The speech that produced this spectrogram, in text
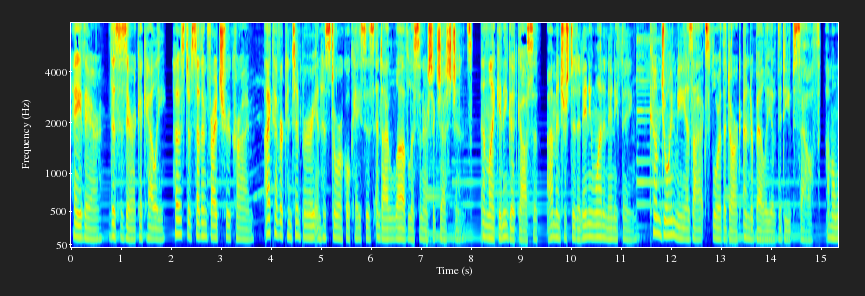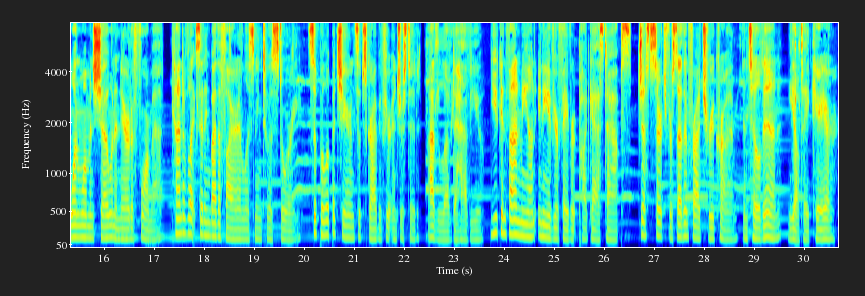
Hey there, this is Erica Kelly, host of Southern Fried True Crime. I cover contemporary and historical cases, and I love listener suggestions. And like any good gossip, I'm interested in anyone and anything. Come join me as I explore the dark underbelly of the Deep South. I'm a one woman show in a narrative format, kind of like sitting by the fire and listening to a story. So pull up a chair and subscribe if you're interested. I'd love to have you. You can find me on any of your favorite podcast apps. Just search for Southern Fried True Crime. Until then, y'all take care.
